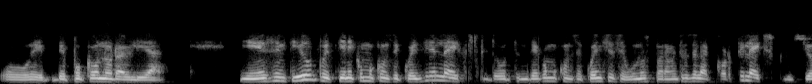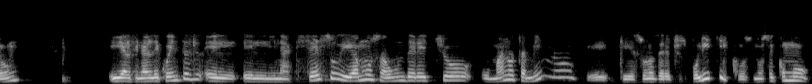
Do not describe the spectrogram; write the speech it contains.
o de, poca honorabilidad. Y en ese sentido, pues tiene como consecuencia, la o tendría como consecuencia, según los parámetros de la Corte, la exclusión y al final de cuentas el, el inacceso, digamos, a un derecho humano también, ¿no? Que, que son los derechos políticos. No sé cómo,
